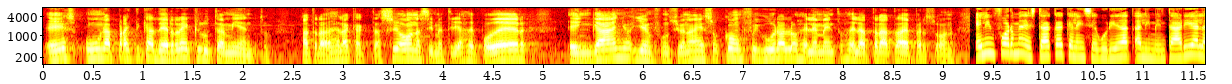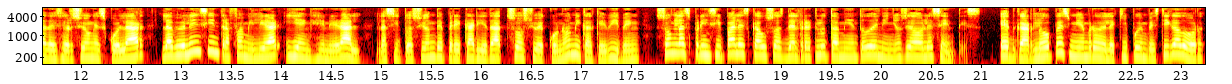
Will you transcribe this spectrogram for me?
Es una práctica de reclutamiento a través de la captación, asimetrías de poder, engaño y en función a eso configura los elementos de la trata de personas. El informe destaca que la inseguridad alimentaria, la deserción escolar, la violencia intrafamiliar y en general la situación de precariedad socioeconómica que viven son las principales causas del reclutamiento de niños y adolescentes. Edgar López, miembro del equipo investigador,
